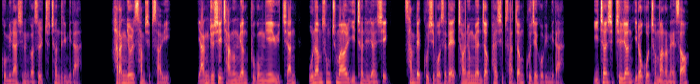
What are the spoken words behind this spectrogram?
고민하시는 것을 추천드립니다. 하락률 34위. 양주시 장흥면 부곡리에 위치한 우남 송추마을 2001년식 395세대 전용 면적 84.9제곱입니다. 2017년 1억 5천만 원에서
